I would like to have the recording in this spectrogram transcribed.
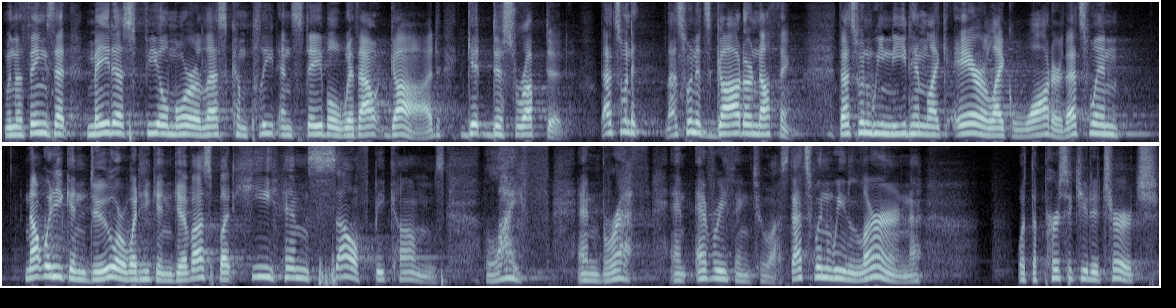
when the things that made us feel more or less complete and stable without God get disrupted. That's when, it, that's when it's God or nothing. That's when we need Him like air, like water. That's when not what He can do or what He can give us, but He Himself becomes life and breath and everything to us. That's when we learn what the persecuted church,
